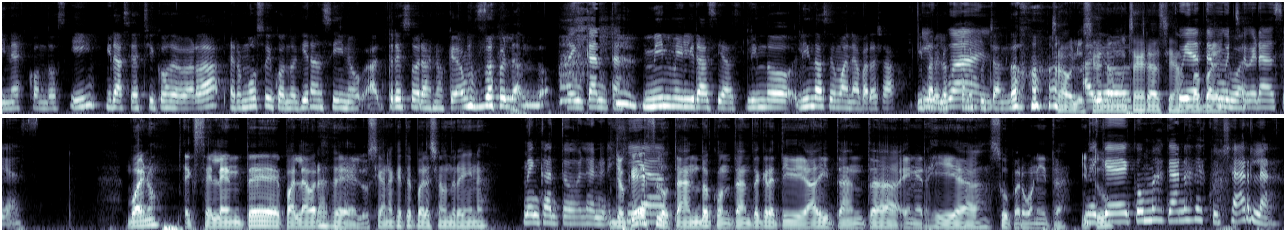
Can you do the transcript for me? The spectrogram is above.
Inés con dos i. Gracias chicos, de verdad. Hermoso y cuando quieran, sí, no, a tres horas nos quedamos hablando. Me encanta. Mil, mil gracias. Lindo, linda semana para allá y para los que están escuchando. Chao, Luciano. Muchas gracias. Cuídate mucho, gracias. Bueno, excelente palabras de Luciana. ¿Qué te pareció, Andreina? Me encantó la energía. Yo quedé flotando con tanta creatividad y tanta energía súper bonita. Me quedé con más ganas de escucharla.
